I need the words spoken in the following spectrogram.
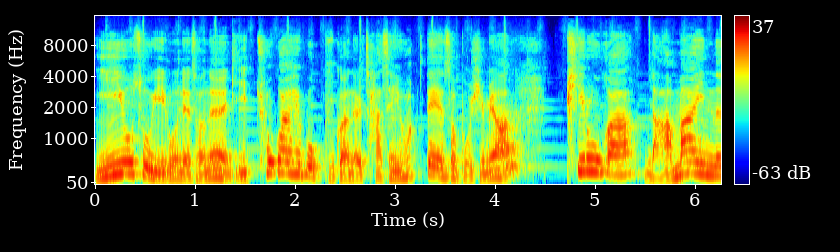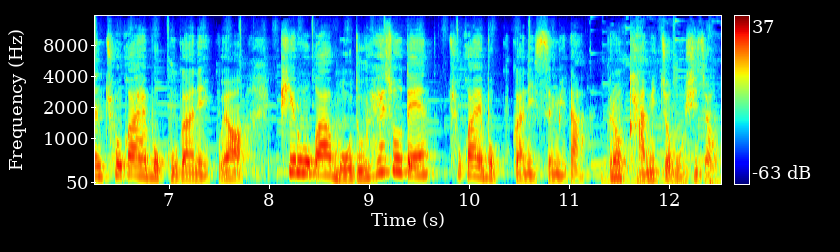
2요소 이론에서는 이 초과 회복 구간을 자세히 확대해서 보시면 피로가 남아있는 초과 회복 구간이 있고요. 피로가 모두 해소된 초과 회복 구간이 있습니다. 그럼 감이 좀 오시죠?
